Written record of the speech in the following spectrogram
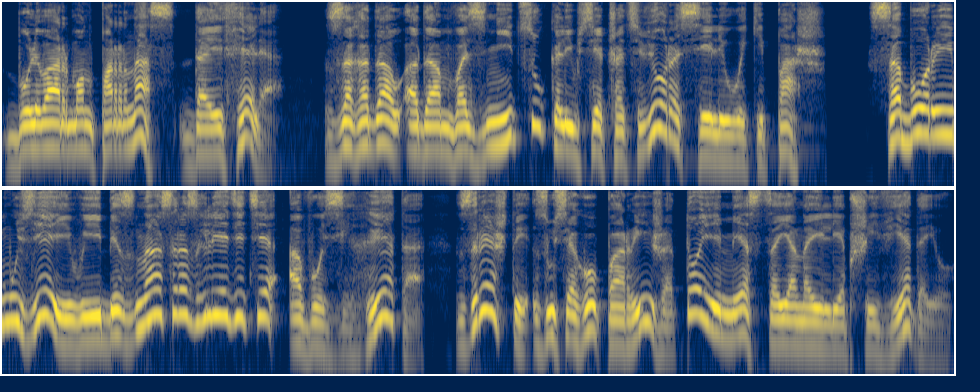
Бульвар Монпарнас да Эфеля загадаў Адам вазніцу, калі ўсе чацвёра селі ў экіпаж. Саборы і музеі вы і без нас разгледзіце, а вось гэта, зрэшты, з усяго Парыжа тое месца я найлепшый ведаю.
